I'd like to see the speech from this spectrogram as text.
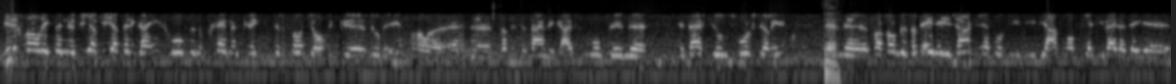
In ieder geval, ik ben via via ben ik daar ingerold en op een gegeven moment kreeg ik een telefoontje of ik uh, wilde invallen. En uh, dat is uiteindelijk uitgemond in, uh, in 1500 voorstellingen. Ja. En waarvan dus dat ene in zakenrep of die, die, die aantal optreden die wij daar deden,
